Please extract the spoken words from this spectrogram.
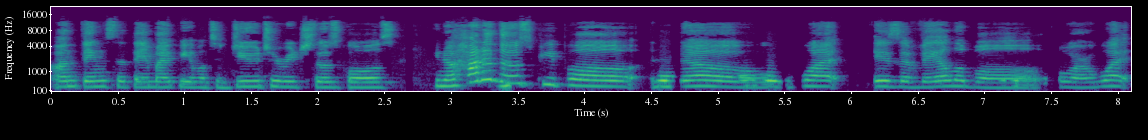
on things that they might be able to do to reach those goals you know how do those people know what is available or what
